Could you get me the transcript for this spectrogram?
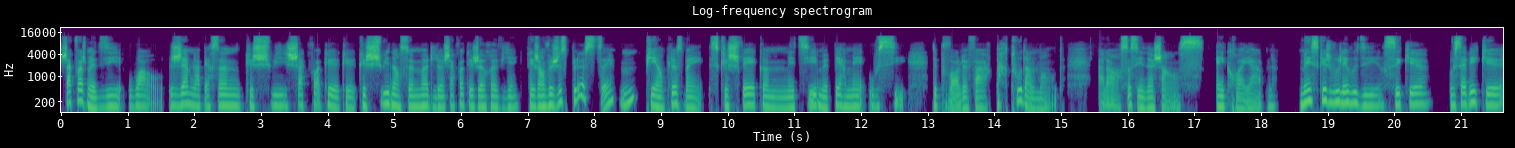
chaque fois, je me dis, waouh, j'aime la personne que je suis chaque fois que, que, je suis dans ce mode-là, chaque fois que je reviens. Fait que j'en veux juste plus, tu sais. Hmm? Puis en plus, ben, ce que je fais comme métier me permet aussi de pouvoir le faire partout dans le monde. Alors, ça, c'est une chance incroyable. Mais ce que je voulais vous dire, c'est que vous savez que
